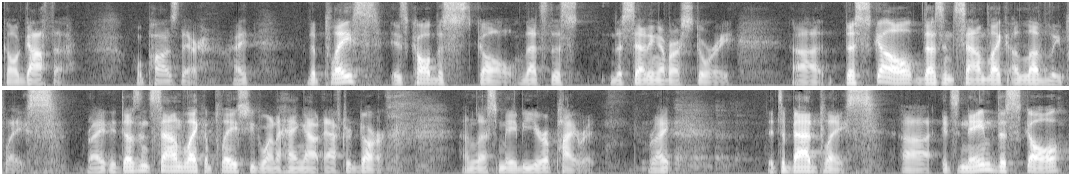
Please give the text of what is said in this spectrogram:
Golgotha. We'll pause there, right? The place is called the skull. That's the, the setting of our story. Uh, the skull doesn't sound like a lovely place right? It doesn't sound like a place you'd want to hang out after dark, unless maybe you're a pirate, right? It's a bad place. Uh, it's named the skull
